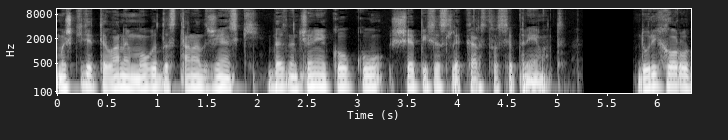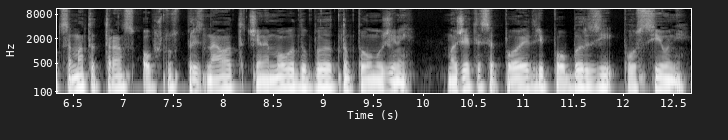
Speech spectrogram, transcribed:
Мъжките тела не могат да станат женски, без значение колко шепи с лекарства се приемат. Дори хора от самата транс общност признават, че не могат да бъдат напълно жени. Мъжете са по-едри, по-бързи, по-силни.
